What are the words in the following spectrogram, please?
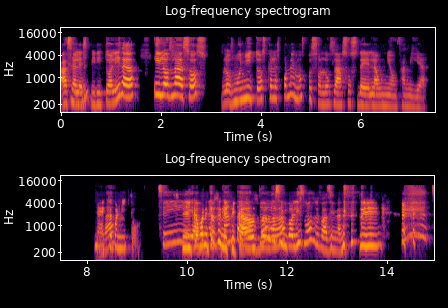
hacia la espiritualidad, y los lazos, los moñitos que les ponemos, pues son los lazos de la unión familiar, Ay, qué ¿verdad? bonito. Sí, Sí, qué bonitos significados, encantan, todos los ¿verdad? simbolismos me fascinan. Sí.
